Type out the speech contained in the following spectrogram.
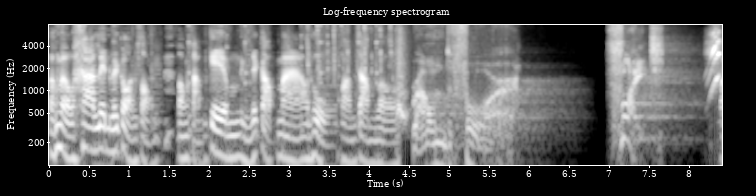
ต้องแบบว่าเล่นไว้ก่อนสองสองสามเกมถึงจะกลับมาเอาโถความจำเรา Round four. Fight! ไป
